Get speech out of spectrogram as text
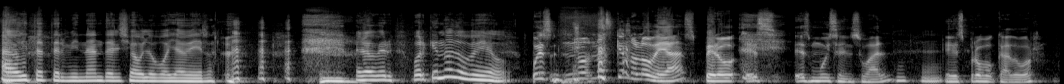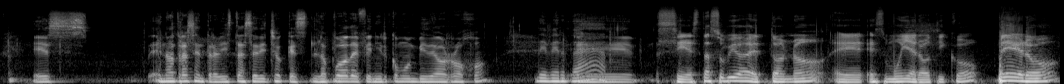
Ahorita terminando el show lo voy a ver. Pero a ver, ¿por qué no lo veo? Pues no, no es que no lo veas, pero es, es muy sensual, es provocador, es... En otras entrevistas he dicho que lo puedo definir como un video rojo. De verdad. Eh, sí, está subido de tono, eh, es muy erótico, pero...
